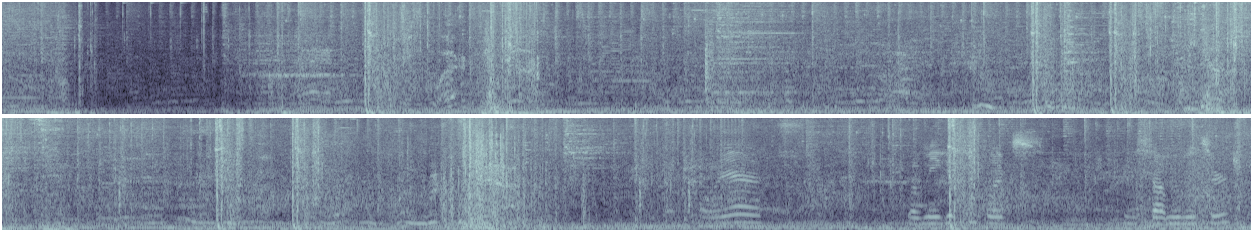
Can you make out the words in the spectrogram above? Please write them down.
Love me a good suplex. Can stop moving, sir?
